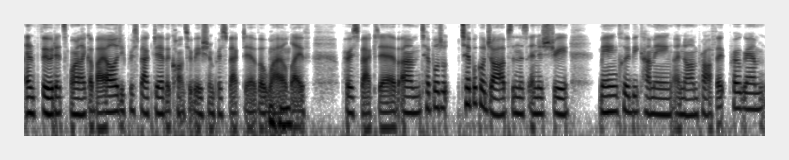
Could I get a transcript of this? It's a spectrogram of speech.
in food. It's more like a biology perspective, a conservation perspective, a wildlife perspective. Um, typical typical jobs in this industry may include becoming a nonprofit program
